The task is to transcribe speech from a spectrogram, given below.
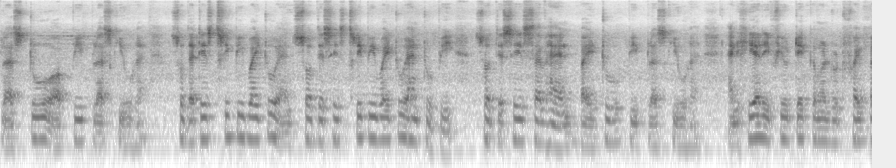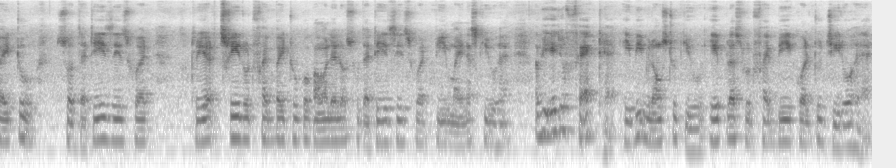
plus two और पी प्लस क्यू है। So that is three p by two and so this is three p by two and two p so this is seven by two p plus q है। And here if you take common root five by two so that is is what clear 3 root 5 by 2 को कॉमन ले लो so that is is what p minus q है। अभी ये जो फैक्ट है a b belongs to q a plus root five b equal to zero है।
